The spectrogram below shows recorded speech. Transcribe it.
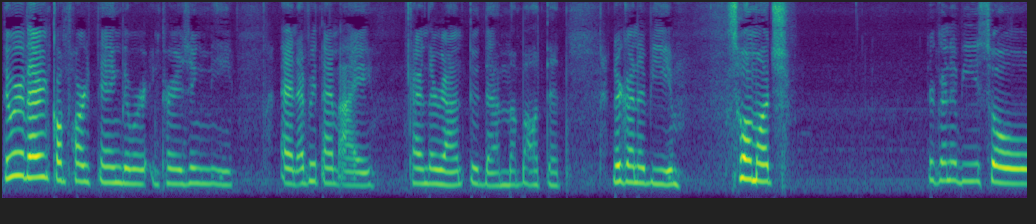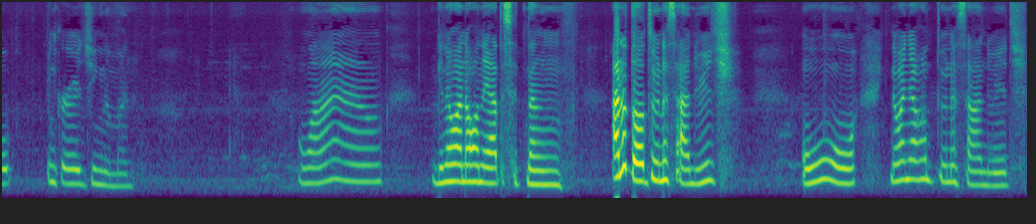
They were very comforting, they were encouraging me, and every time I kind of rant to them about it, they're gonna be so much, they're gonna be so encouraging naman. Wow! Ginawa na ako ni Ate Set ng, ano to, tuna sandwich? Oo, ginawa niya akong tuna sandwich.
